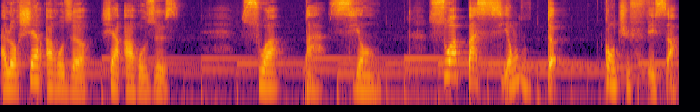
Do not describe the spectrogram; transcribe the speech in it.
Alors, cher arroseur, chère arroseuse, sois patient. Sois patiente quand tu fais ça.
